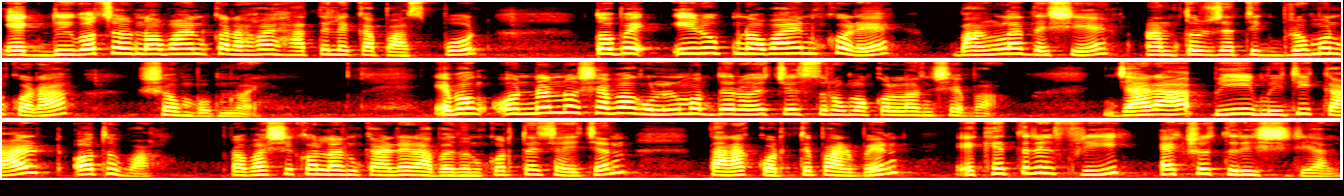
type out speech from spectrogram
এক দুই বছর নবায়ন করা হয় হাতে লেখা পাসপোর্ট। তবে এরূপ নবায়ন করে বাংলাদেশে আন্তর্জাতিক ভ্রমণ করা সম্ভব নয়। এবং অন্যান্য সেবাগুলোর মধ্যে রয়েছে শ্রম কল্যাণ সেবা। যারা বিমিটি কার্ড অথবা প্রবাসী কল্যাণ কার্ডের আবেদন করতে চাইছেন, তারা করতে পারবেন। এক্ষেত্রে ফ্রি একশো তিরিশ রিয়াল।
